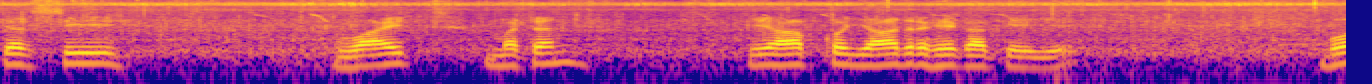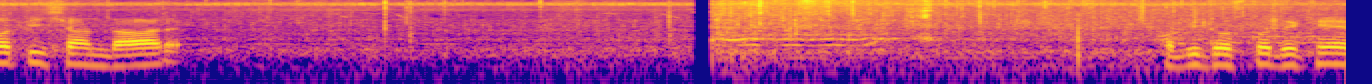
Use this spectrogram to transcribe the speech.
چرسی وائٹ مٹن، یہ آپ کو یاد رہے گا کہ یہ بہت ہی شاندار ابھی دوستو دیکھیں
